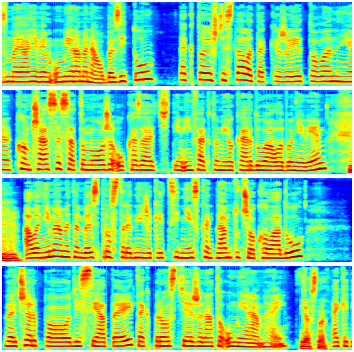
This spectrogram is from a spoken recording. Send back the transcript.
sme, ja neviem, umierame na obezitu, tak to je ešte stále také, že je to len nejakom čase sa to môže ukázať tým infarktom myokardu alebo neviem. Mm-hmm. Ale nemáme ten bezprostredný, že keď si dneska dám tú čokoládu, večer po desiatej, tak proste, že na to umieram, hej. Jasné. Aj keď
